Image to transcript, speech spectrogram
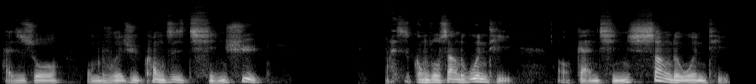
还是说。我们如何去控制情绪，还是工作上的问题哦，感情上的问题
